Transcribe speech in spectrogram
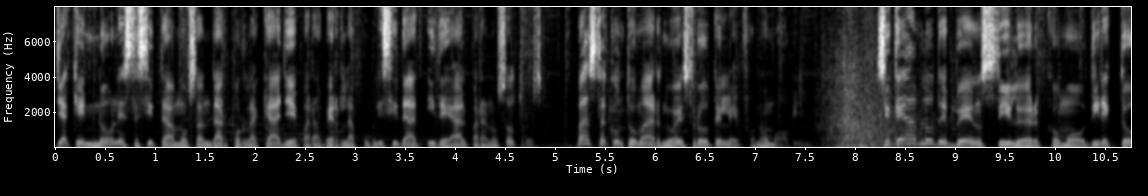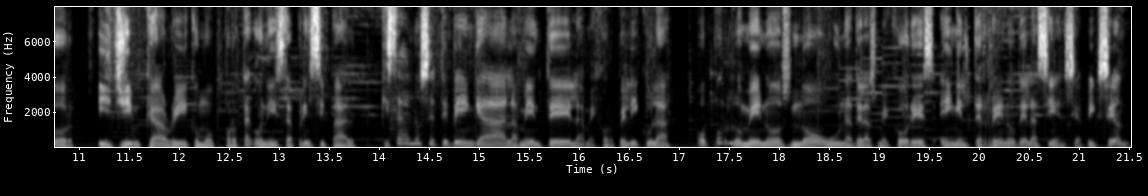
ya que no necesitamos andar por la calle para ver la publicidad ideal para nosotros. Basta con tomar nuestro teléfono móvil. Si te hablo de Ben Stiller como director y Jim Carrey como protagonista principal, quizá no se te venga a la mente la mejor película, o por lo menos no una de las mejores en el terreno de la ciencia ficción.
